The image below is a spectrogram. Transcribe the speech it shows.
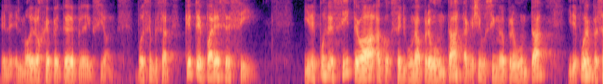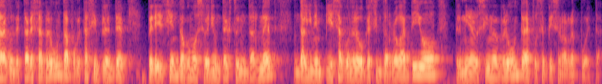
el, el modelo GPT de predicción. Puedes empezar, ¿qué te parece si? Y después de sí te va a conseguir una pregunta hasta que llegue un signo de pregunta y después empezar a contestar esa pregunta porque está simplemente prediciendo cómo se vería un texto en internet donde alguien empieza con algo que es interrogativo, termina el signo de pregunta, después empieza una respuesta.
